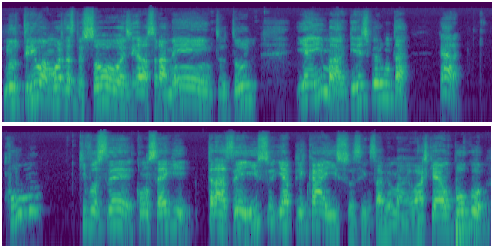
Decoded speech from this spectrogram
nutrir o amor das pessoas, de relacionamento, tudo. E aí, Mar, queria te perguntar, cara, como que você consegue trazer isso e aplicar isso, assim, sabe, Mar? Eu acho que é um pouco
